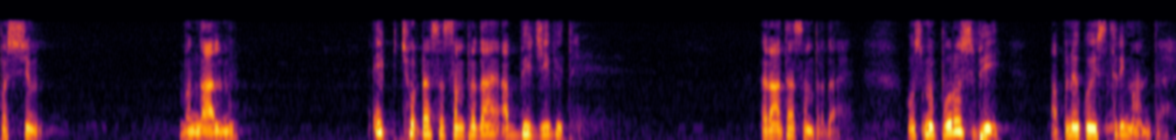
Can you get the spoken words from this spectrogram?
पश्चिम बंगाल में। एक छोटा सा संप्रदाय अब भी जीवित है। राधा संप्रदाय। उसमें पुरुष भी अपने को स्त्री मानता है।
